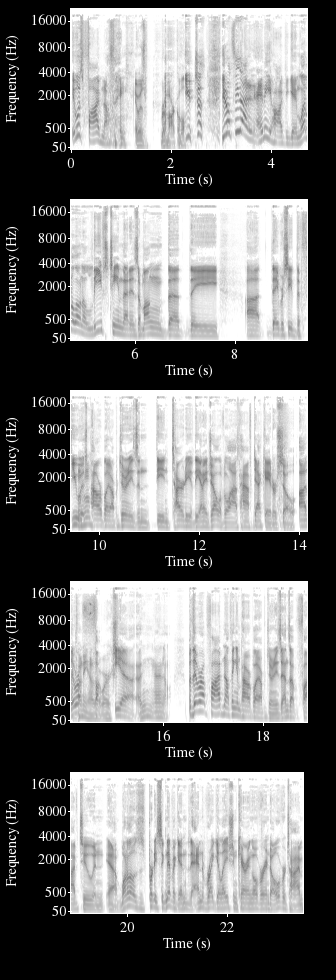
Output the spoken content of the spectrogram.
it was five nothing. It was remarkable. you just you don't see that in any hockey game, let alone a Leafs team that is among the the uh, they received the fewest mm-hmm. power play opportunities in the entirety of the NHL over the last half decade or so. Uh, they were funny how fi- that works. Yeah, I, I know. But they were up five nothing in power play opportunities. Ends up five two, and yeah, one of those is pretty significant. The end of regulation carrying over into overtime.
